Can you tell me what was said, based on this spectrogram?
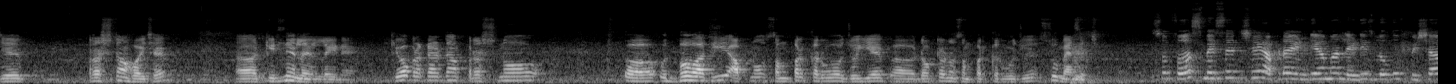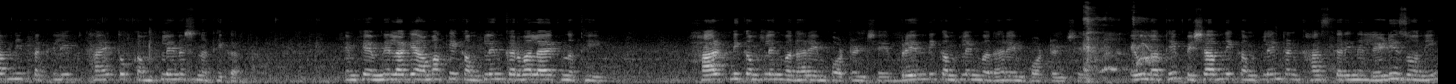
જે પ્રશ્ન હોય છે કિડની લઈને. કેવા પ્રકારના પ્રશ્નો ઉદ્ભવવાથી આપનો સંપર્ક કરવો જોઈએ ડૉક્ટરનો સંપર્ક કરવો જોઈએ? શું મેસેજ છે? સો ફર્સ્ટ મેસેજ છે, આપણા ઇન્ડિયામાં લેડીઝ લોકો પેશાબની તકલીફ થાય તો કમ્પ્લેન જ નથી કરતા. કેમ કે એમને લાગે આમાં કંઈ કમ્પ્લેન કરવા લાયક નથી. હાર્ટની કમ્પ્લેન વધારે ઇમ્પોર્ટન્ટ છે બ્રેનની કમ્પ્લેન વધારે ઇમ્પોર્ટન્ટ છે. એવું નથી, પેશાબની કમ્પ્લેન્ટ અને ખાસ કરીને લેડીઝોની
